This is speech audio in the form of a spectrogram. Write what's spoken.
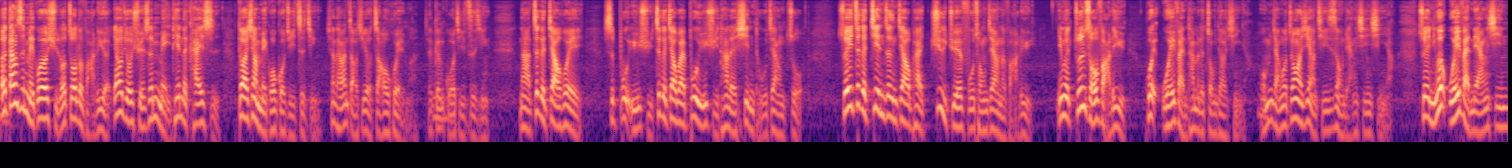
而当时美国有许多州的法律啊，要求学生每天的开始都要向美国国旗致敬，像台湾早期有朝会嘛，就跟国旗致敬。那这个教会是不允许，这个教派不允许他的信徒这样做，所以这个见证教派拒绝服从这样的法律。因为遵守法律会违反他们的宗教信仰。我们讲过，宗教信仰其实是种良心信仰，所以你会违反良心，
